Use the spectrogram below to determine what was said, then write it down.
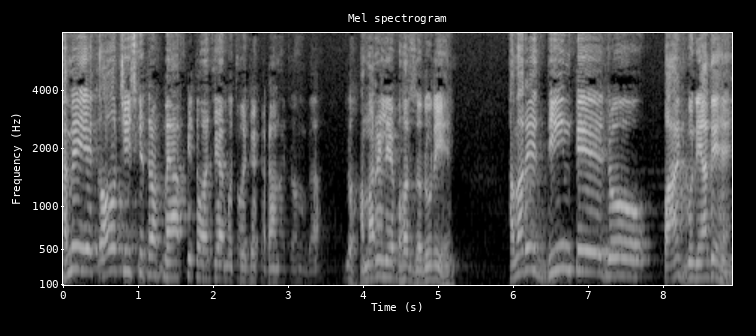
हमें एक और चीज़ की तरफ़ मैं आपकी तवज्जो मुतवजह कराना चाहूँगा, जो हमारे लिए बहुत ज़रूरी है। हमारे दीन के जो पाँच बुनियादें हैं,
